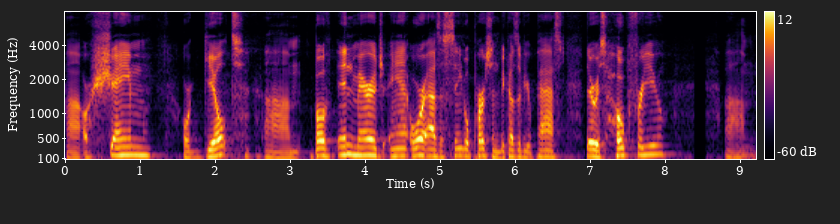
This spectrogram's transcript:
uh, or shame or guilt, um, both in marriage and, or as a single person because of your past, there is hope for you. Um,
